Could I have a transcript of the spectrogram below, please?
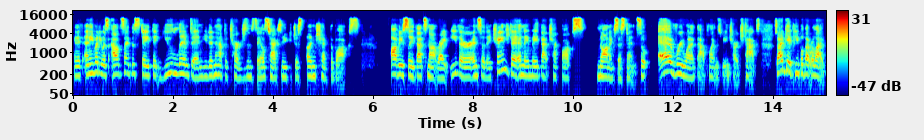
and if anybody was outside the state that you lived in, you didn't have to charge them sales tax and you could just uncheck the box. Obviously, that's not right either. And so they changed it and they made that checkbox non-existent. So everyone at that point was being charged tax. So I'd get people that were like,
